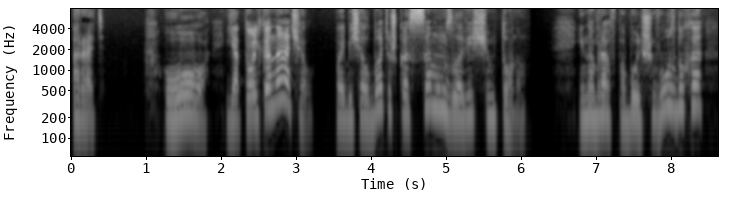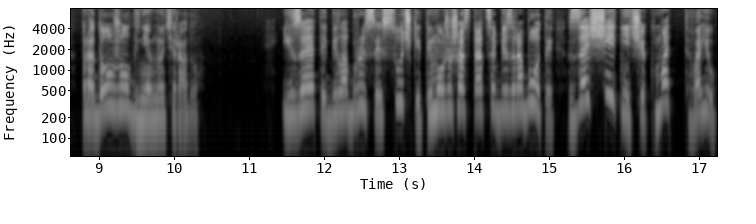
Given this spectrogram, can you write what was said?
орать?» «О, я только начал!» — пообещал батюшка с самым зловещим тоном. И, набрав побольше воздуха, продолжил гневную тираду. «Из-за этой белобрысой сучки ты можешь остаться без работы. Защитничек, мать твою!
